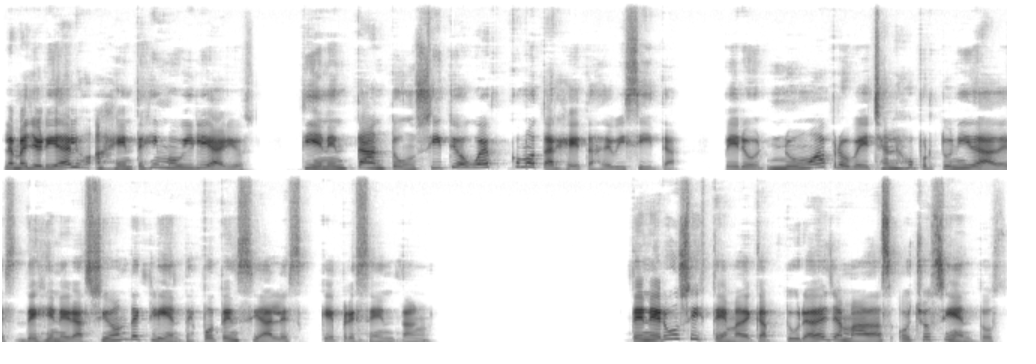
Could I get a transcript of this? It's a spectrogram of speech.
La mayoría de los agentes inmobiliarios tienen tanto un sitio web como tarjetas de visita, pero no aprovechan las oportunidades de generación de clientes potenciales que presentan. Tener un sistema de captura de llamadas 800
